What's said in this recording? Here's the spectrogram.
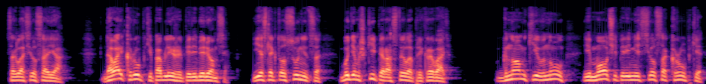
— согласился я. «Давай к рубке поближе переберемся. Если кто сунется, будем шкипера с тыла прикрывать». Гном кивнул и молча переместился к рубке.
